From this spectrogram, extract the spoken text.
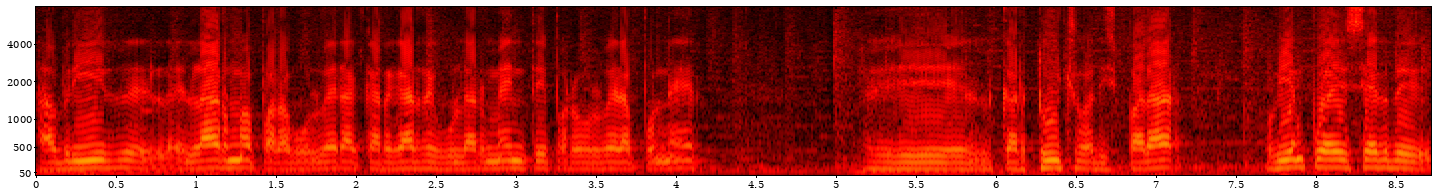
abrir el, arma para volver a cargar regularmente, para volver a poner eh, el cartucho a disparar, o bien puede ser de,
